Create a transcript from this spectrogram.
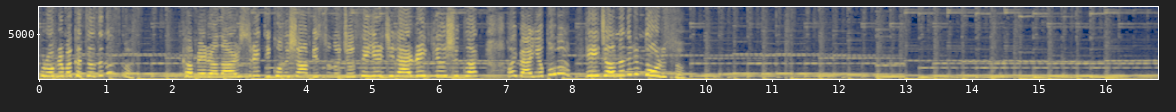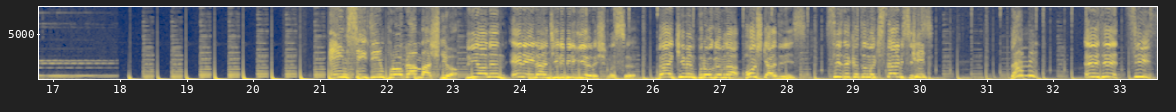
programa katıldınız mı? Kameralar, sürekli konuşan bir sunucu, seyirciler, renkli ışıklar. Ay ben yapamam. Heyecanlanırım doğrusu. En sevdiğim program başlıyor. Dünyanın en eğlenceli bilgi yarışması. Ben kimin programına hoş geldiniz. Siz de katılmak ister misiniz? Kim? Ben mi? Evet evet siz.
